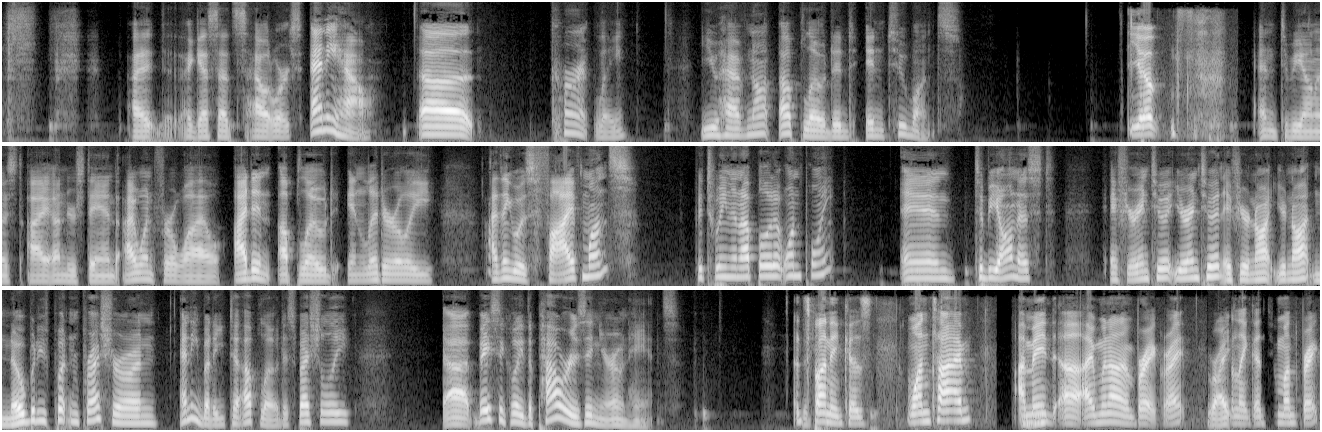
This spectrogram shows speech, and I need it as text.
I I guess that's how it works. Anyhow, uh, currently, you have not uploaded in two months, Yep. and to be honest, I understand. I went for a while. I didn't upload in literally, I think it was five months between an upload at one point. And to be honest, if you're into it, you're into it. If you're not, you're not. Nobody's putting pressure on anybody to upload, especially. Uh, basically, the power is in your own hands. It's funny because one time I Mhm. made, uh, I went on a break, right? Right? Like a two month break.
